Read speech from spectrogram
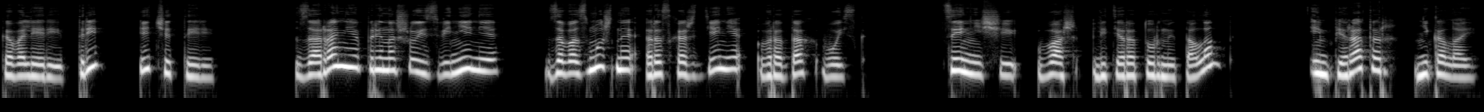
кавалерии 3 и 4. Заранее приношу извинения за возможное расхождение в родах войск. Ценящий ваш литературный талант император Николай.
